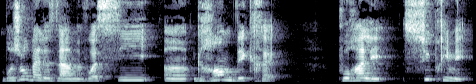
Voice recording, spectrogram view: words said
Bonjour belles âmes, voici un grand décret pour aller supprimer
